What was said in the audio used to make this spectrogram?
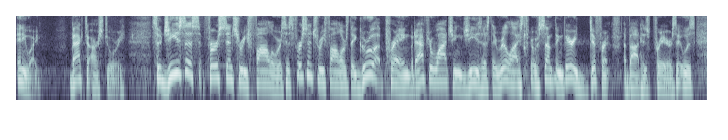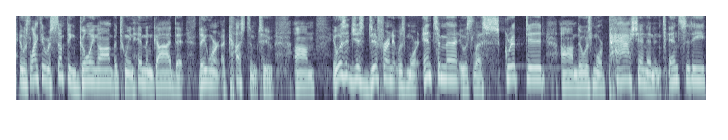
Anyway, back to our story. So, Jesus' first century followers, his first century followers, they grew up praying, but after watching Jesus, they realized there was something very different about his prayers. It was, it was like there was something going on between him and God that they weren't accustomed to. Um, it wasn't just different, it was more intimate, it was less scripted, um, there was more passion and intensity.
